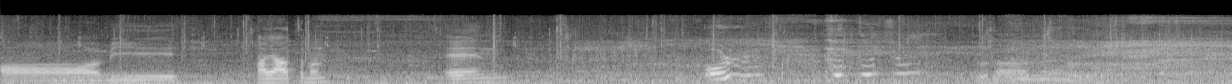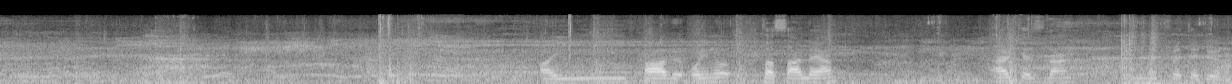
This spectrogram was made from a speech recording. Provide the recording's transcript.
Abi hayatımın en or Ay abi oyunu tasarlayan herkesten nefret ediyorum.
